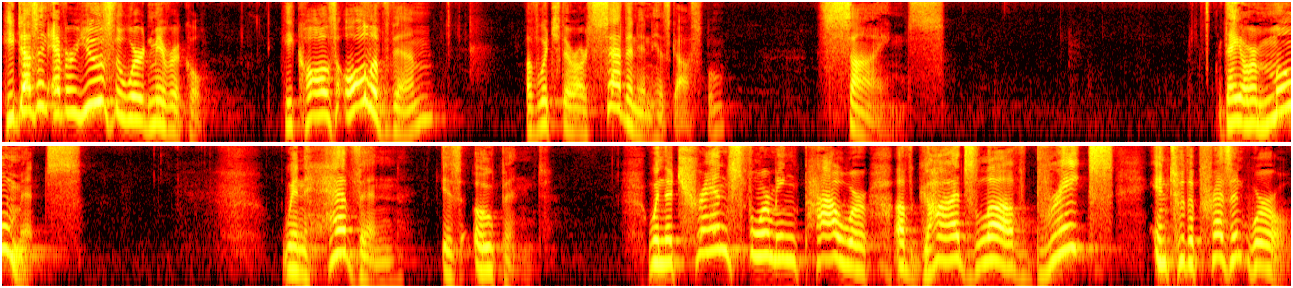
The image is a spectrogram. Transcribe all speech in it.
he doesn't ever use the word miracle. He calls all of them of which there are seven in his gospel, signs. They are moments when heaven is opened, when the transforming power of God's love breaks into the present world.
